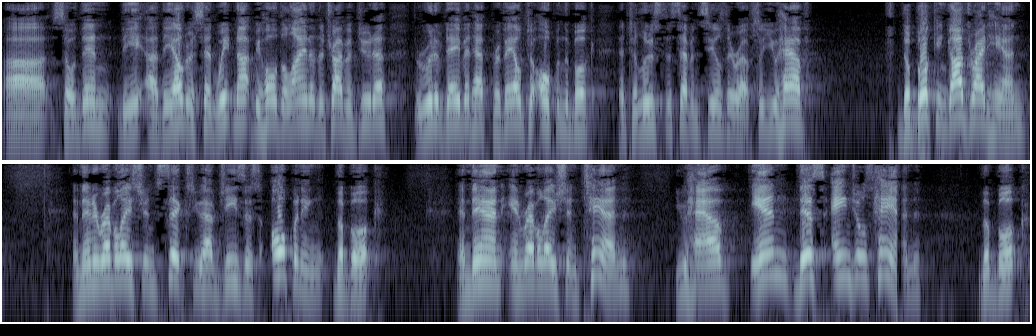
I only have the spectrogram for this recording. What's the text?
Uh, so then the, uh, the elders said, Weep not, behold, the lion of the tribe of Judah, the root of David, hath prevailed to open the book and to loose the seven seals thereof. So you have the book in God's right hand. And then in Revelation 6, you have Jesus opening the book. And then in Revelation 10, you have in this angel's hand the book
